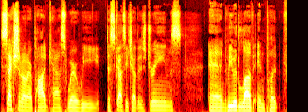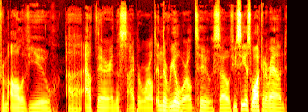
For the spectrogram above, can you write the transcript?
section on our podcast where we discuss each other's dreams, and we would love input from all of you uh, out there in the cyber world, in the real world too. So if you see us walking around,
